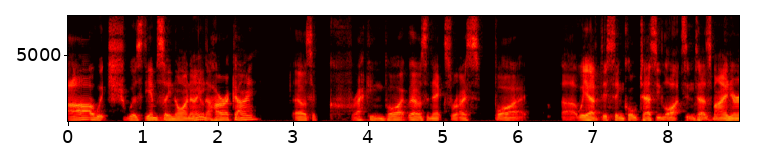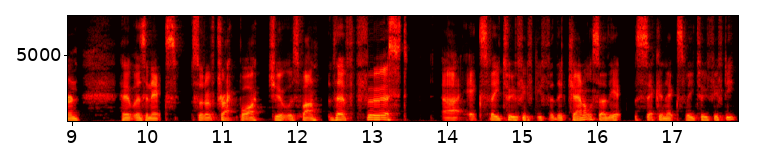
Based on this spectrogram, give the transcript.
250R, which was the MC19, Yep. the Hurricane. That was a cracking bike. That was an X race bike. Uh, we have this thing called Tassie Lights in Tasmania, and it was an X sort of track bike. Gee, it was fun. The first uh, XV250 for the channel, so the second XV250.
